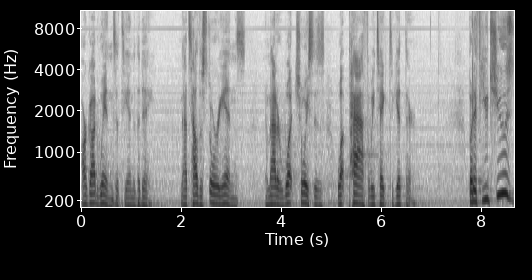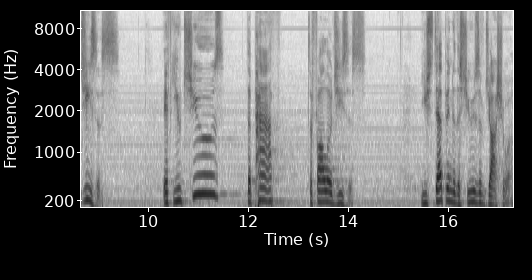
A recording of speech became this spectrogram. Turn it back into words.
our God wins at the end of the day. That's how the story ends, no matter what choices, what path we take to get there. But if you choose Jesus, if you choose the path to follow Jesus, you step into the shoes of Joshua.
